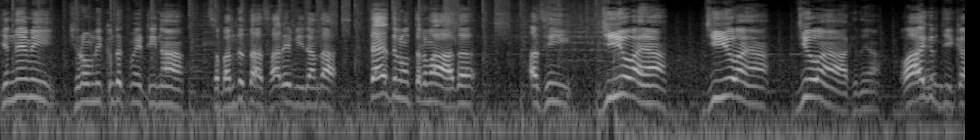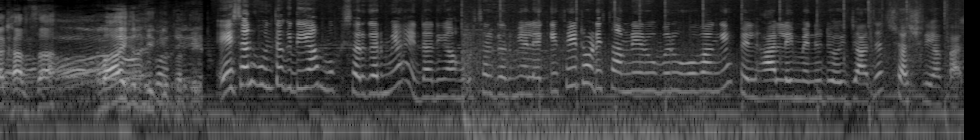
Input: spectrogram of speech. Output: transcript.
ਜਿੰਨੇ ਵੀ ਸ਼੍ਰੋਮਣੀ ਕਮੇਟੀ ਨਾਲ ਸੰਬੰਧਿਤ ਆ, ਸਾਰੇ ਵੀਰਾਂ ਦਾ ਤਹਿ ਦਿਲੋਂ ਧੰਨਵਾਦ। ਅਸੀਂ ਜੀਓ ਆਇਆ ਜੀਓ ਆਇਆ ਜੀਓ ਆਇਆ ਆਖਦੇ ਆ ਵਾਹਿਗੁਰੂ ਜੀ ਕਾ ਖਾਲਸਾ, ਵਾਹਿਗੁਰੂ ਜੀ ਕੀ ਫਤਿਹ। ਇਹ ਸਨ ਹੁਣ ਤੱਕ ਦੀਆਂ ਮੁੱਖ ਸਰਗਰਮੀਆਂ ਇਦਾਂ ਦੀਆਂ ਹੋਰ ਸਰਗਰਮੀਆਂ ਲੈ ਕੇ ਫਿਰ ਤੁਹਾਡੇ ਸਾਹਮਣੇ ਰੂਬਰੂ ਹੋਵਾਂਗੇ। ਫਿਲਹਾਲ ਲਈ ਮੈਨੂੰ ਦਿਓ ਇਜਾਜ਼ਤ, ਸਤਿ ਸ਼੍ਰੀ ਅਕਾਲ।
